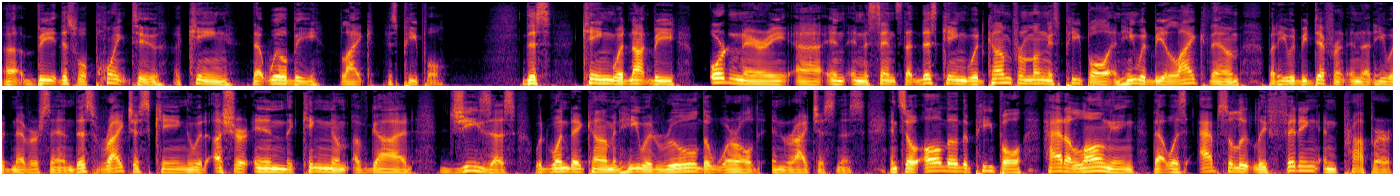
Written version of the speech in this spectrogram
uh, be, this will point to a king that will be like his people. This king would not be ordinary uh, in in the sense that this king would come from among his people and he would be like them, but he would be different in that he would never sin. This righteous king who would usher in the kingdom of God, Jesus, would one day come and he would rule the world in righteousness. And so, although the people had a longing that was absolutely fitting and proper,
